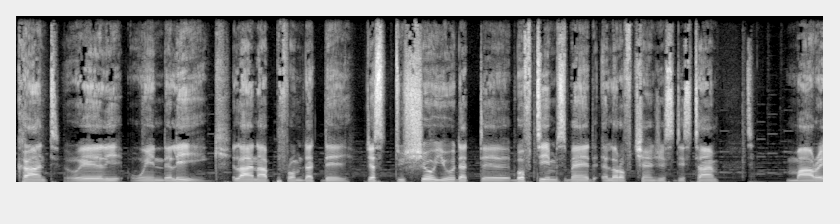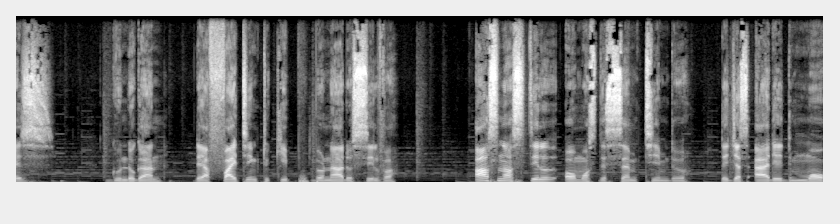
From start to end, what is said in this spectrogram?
can't really win the league. Lineup from that day, just to show you that uh, both teams made a lot of changes this time. Mahrez, Gundogan, they are fighting to keep Bernardo Silva Arsenal still almost the same team though. They just added more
